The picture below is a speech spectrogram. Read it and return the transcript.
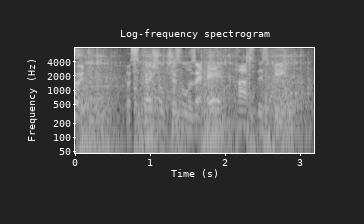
Good. The special chisel is ahead, past this gate.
